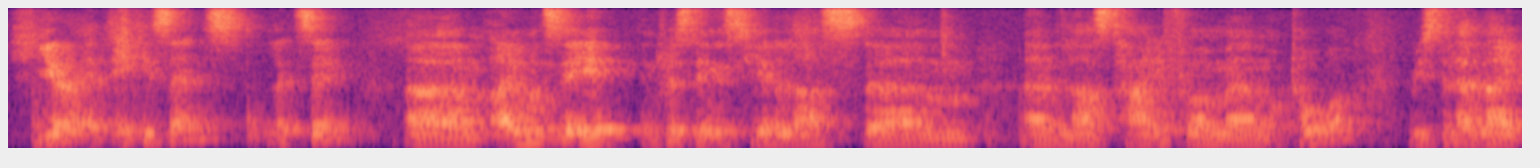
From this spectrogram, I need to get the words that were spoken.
here at 80 cents, let's say, um, I would say interesting is here the last um, uh, the last high from um, October. We still have like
